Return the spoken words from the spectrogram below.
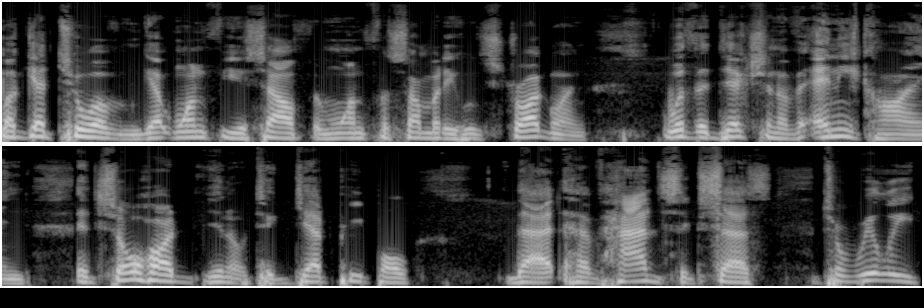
But get two of them. Get one for yourself and one for somebody who's struggling with addiction of any kind. It's so hard, you know, to get people that have had success to really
